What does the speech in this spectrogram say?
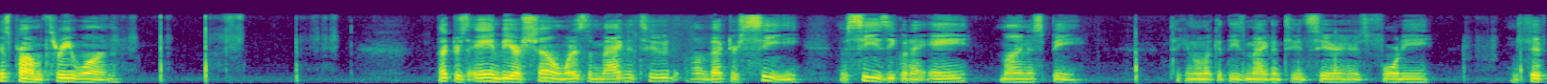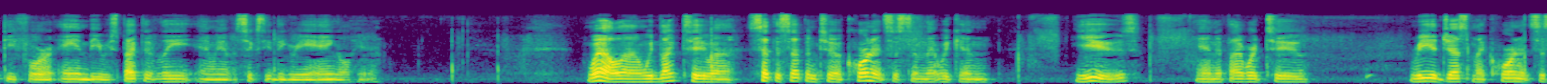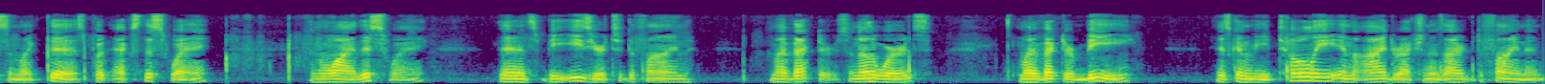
Here's problem 3-1. Vectors A and B are shown. What is the magnitude of a vector C if C is equal to A minus B? Taking a look at these magnitudes here, here's 40 and 50 for A and B respectively, and we have a 60 degree angle here. Well, uh, we'd like to uh, set this up into a coordinate system that we can use, and if I were to readjust my coordinate system like this, put x this way and y this way, then it'd be easier to define my vectors. In other words, my vector b is going to be totally in the i direction as I define it.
